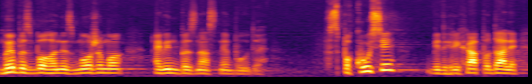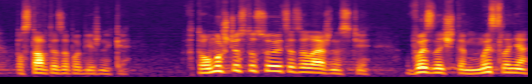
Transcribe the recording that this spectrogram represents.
ми без Бога не зможемо, а Він без нас не буде. В спокусі від гріха подалі поставте запобіжники. В тому, що стосується залежності, визначте мислення,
